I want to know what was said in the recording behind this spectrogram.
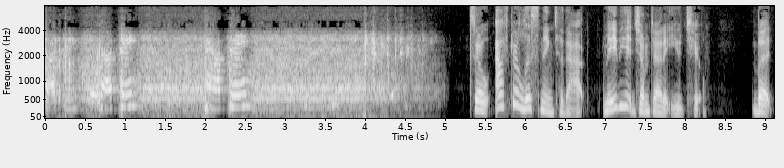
Patsy, Patsy, Patsy. So after listening to that, maybe it jumped out at you too. But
